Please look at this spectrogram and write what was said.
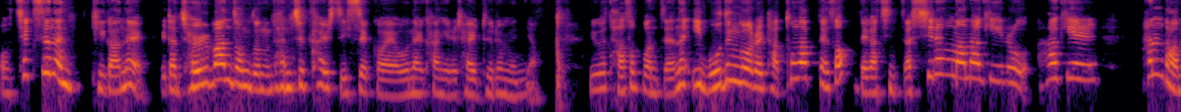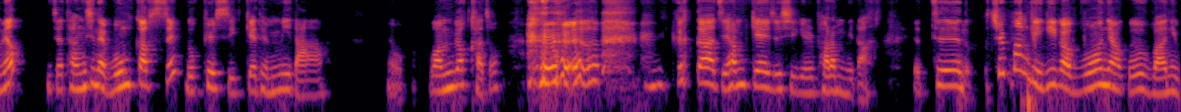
어, 책 쓰는 기간을 일단 절반 정도는 단축할 수 있을 거예요. 오늘 강의를 잘 들으면요. 그리고 다섯 번째는 이 모든 거를 다 통합해서 내가 진짜 실행만 하기로 하길 한다면 이제 당신의 몸값을 높일 수 있게 됩니다. 어, 완벽하죠? 그래서 끝까지 함께 해주시길 바랍니다. 여튼 출판 계기가 무엇냐고 많이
